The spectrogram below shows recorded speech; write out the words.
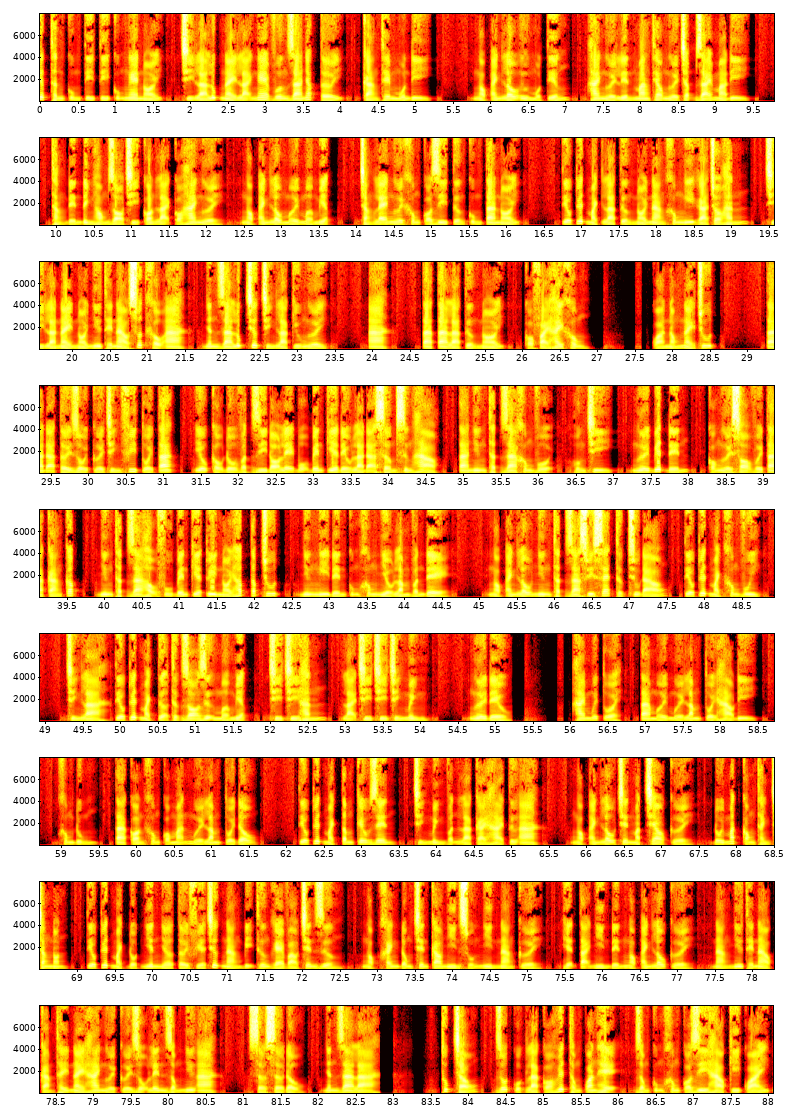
thiếp thân cùng tỷ tỷ cũng nghe nói, chỉ là lúc này lại nghe vương gia nhắc tới, càng thêm muốn đi. Ngọc Ánh lâu ử ừ một tiếng, hai người liền mang theo người chậm rãi mà đi. Thẳng đến đỉnh hóng gió chỉ còn lại có hai người, Ngọc Ánh lâu mới mở miệng, chẳng lẽ ngươi không có gì tưởng cùng ta nói. Tiêu tuyết mạch là tưởng nói nàng không nghĩ gả cho hắn, chỉ là này nói như thế nào xuất khẩu A, nhân ra lúc trước chính là cứu ngươi. A, ta ta là tưởng nói, có phải hay không? Qua nóng nảy chút, ta đã tới rồi cưới chính phi tuổi tác, yêu cầu đồ vật gì đó lễ bộ bên kia đều là đã sớm xứng hảo, ta nhưng thật ra không vội, huống chi, ngươi biết đến, có người so với ta càng cấp, nhưng thật ra hậu phủ bên kia tuy nói hấp tấp chút, nhưng nghĩ đến cũng không nhiều lắm vấn đề. Ngọc Ánh lâu nhưng thật ra suy xét thực chu đáo, tiêu tuyết mạch không vui. Chính là, tiêu tuyết mạch tựa thực do dự mở miệng, chỉ chỉ hắn, lại chỉ chỉ chính mình. Ngươi đều 20 tuổi, ta mới 15 tuổi hảo đi. Không đúng, ta còn không có mãn 15 tuổi đâu. Tiêu tuyết mạch tâm kêu rên, chính mình vẫn là cái hài tử A. Ngọc Ánh lâu trên mặt treo cười, đôi mắt cong thành trăng non, tiêu tuyết mạch đột nhiên nhớ tới phía trước nàng bị thương ghé vào trên giường, Ngọc Khanh Đông trên cao nhìn xuống nhìn nàng cười, hiện tại nhìn đến Ngọc Ánh lâu cười, nàng như thế nào cảm thấy này hai người cười rộ lên giống như A, sờ sờ đầu, nhân ra là thúc cháu, rốt cuộc là có huyết thống quan hệ, giống cũng không có gì hảo kỳ quái,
